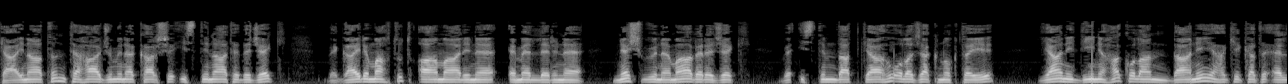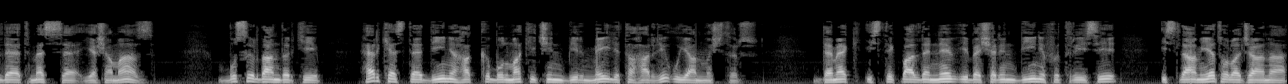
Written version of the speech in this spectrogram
kainatın tehacümüne karşı istinat edecek ve gayri mahdut amaline, emellerine neşvü nema verecek ve istimdatgahı olacak noktayı, yani dini hak olan dane-i hakikati elde etmezse yaşamaz. Bu sırdandır ki, herkes de dini hakkı bulmak için bir meyli taharri uyanmıştır. Demek istikbalde nev-i beşerin dini fıtrisi İslamiyet olacağına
